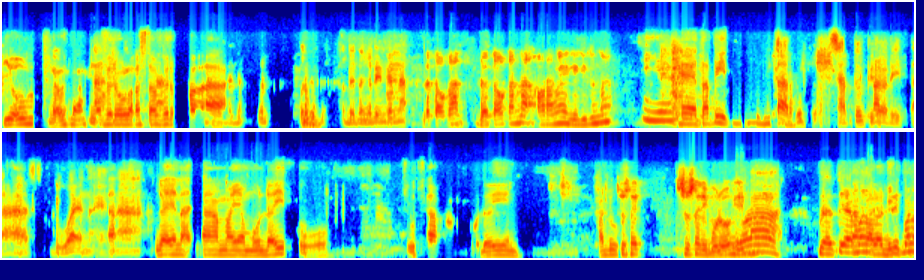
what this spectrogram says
Ya Allah. nggak usah astagfirullah astagfirullah udah, udah, udah dengerin kan nak Udah tau kan? Udah tau kan, nak? Orangnya kayak gitu, nak? Iya. eh tapi bentar satu, satu prioritas dua enak-enak nggak enaknya sama yang muda itu susah kodein aduh Susah susah dibodohin. wah Berarti Nah, emang kalau di- Irfan,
